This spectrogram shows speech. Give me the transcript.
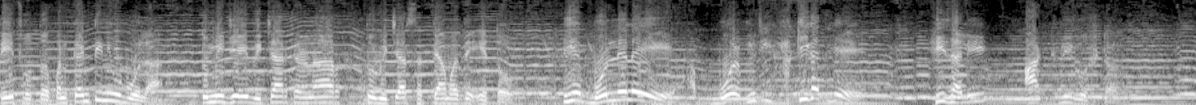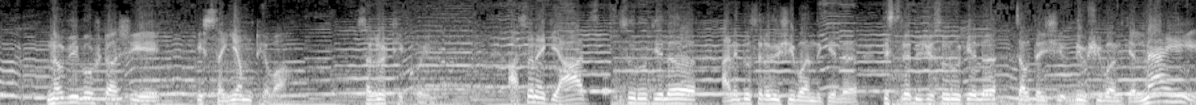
तेच होतं पण कंटिन्यू बोला. तुम्ही जे विचार करणार तो विचार सत्यामध्ये येतो. हे बोललेलं आहे. बोल म्हणजे हकीकत हे. ही झाली आठवी गोष्ट. नववी गोष्ट अशी आहे की संयम ठेवा. सगळं ठीक होईल. असं नाही की आज सुरू केलं आणि दुसऱ्या दिवशी बंद केलं. तिसऱ्या दिवशी सुरू केलं चौथ्या दिवशी दिवशी बंद केलं. नाही.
